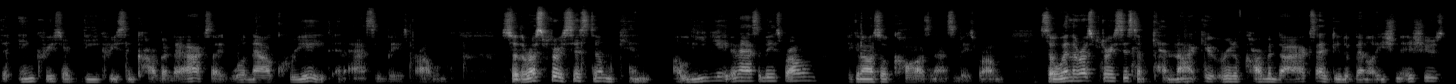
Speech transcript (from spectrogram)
the increase or decrease in carbon dioxide will now create an acid-base problem. So the respiratory system can alleviate an acid-base problem. It can also cause an acid-base problem. So when the respiratory system cannot get rid of carbon dioxide due to ventilation issues,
